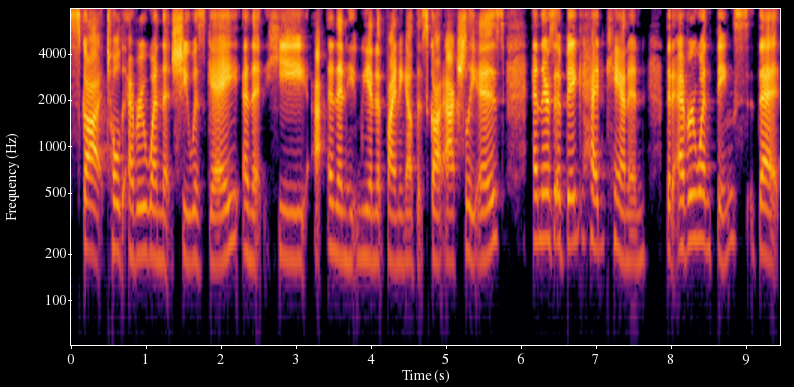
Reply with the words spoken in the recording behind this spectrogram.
Scott told everyone that she was gay and that he, uh, and then he, we end up finding out that Scott actually is. And there's a big head canon that everyone thinks that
